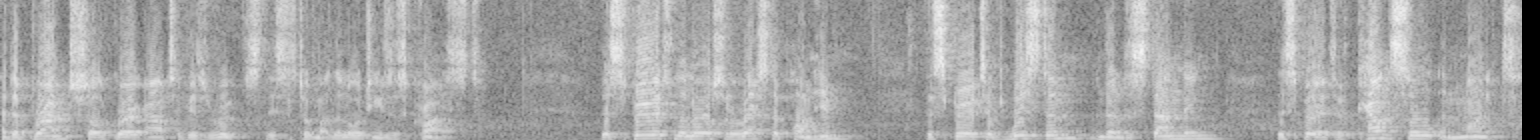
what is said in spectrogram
and a branch shall grow out of his roots. This is talking about the Lord Jesus Christ. The Spirit of the Lord shall rest upon him the spirit of wisdom and understanding, the spirit of counsel and might,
